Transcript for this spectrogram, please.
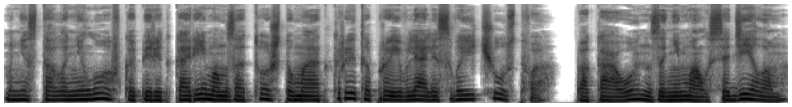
мне стало неловко перед Каримом за то, что мы открыто проявляли свои чувства, пока он занимался делом.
